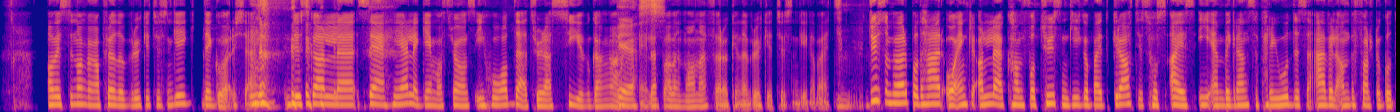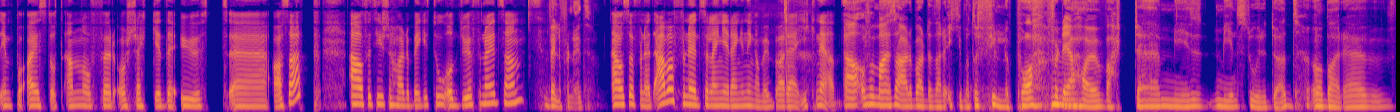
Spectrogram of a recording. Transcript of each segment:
Og hvis du noen gang har prøvd å bruke 1000 gig, det går ikke. Du skal eh, se hele Game of Thrones i HD, tror jeg, syv ganger Yes. i løpet av en måned for å kunne bruke 1000 gigabyte. Mm. Du som hører på det her, og egentlig alle, kan få 1000 gigabyte gratis hos Ice i en begrenset periode, så jeg vil anbefalt å gå inn på ice.no for å sjekke det ut eh, asap. Jeg og Fetisha har det begge to, og du er fornøyd, sant? Veldig fornøyd. Jeg er også fornøyd. Jeg var fornøyd så lenge regninga mi bare gikk ned. Ja, og for meg så er det bare det der å ikke måtte fylle på. For det Mm. har jo vært eh, min, min store død. Å bare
